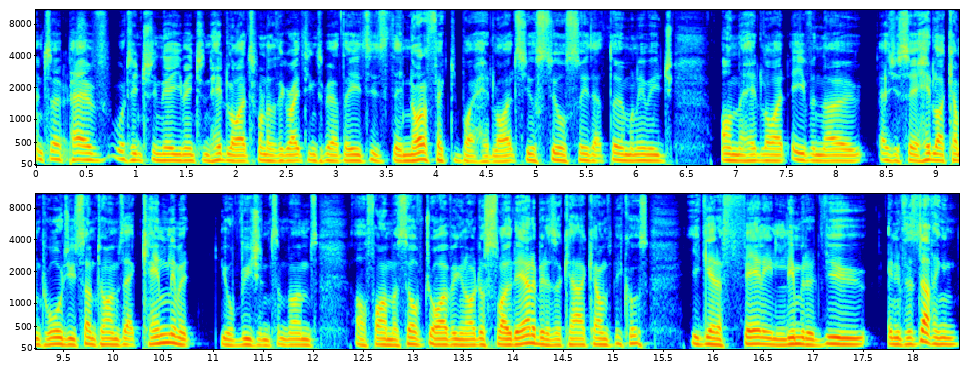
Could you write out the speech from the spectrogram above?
And so, Pav, what's interesting there, you mentioned headlights. One of the great things about these is they're not affected by headlights. You'll still see that thermal image on the headlight, even though, as you see, a headlight come towards you, sometimes that can limit your vision. Sometimes I'll find myself driving and I'll just slow down a bit as a car comes because you get a fairly limited view. And if there's nothing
